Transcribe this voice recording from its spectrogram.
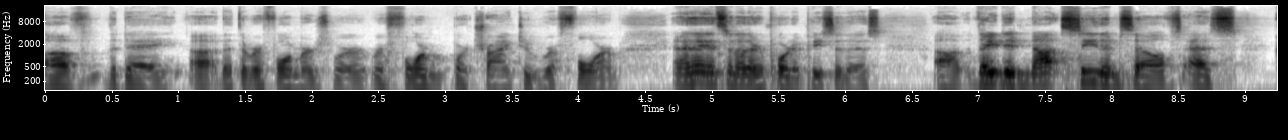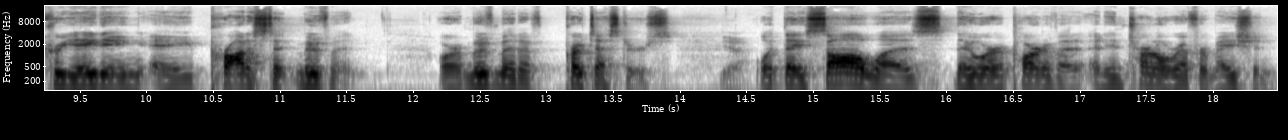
of the day uh, that the reformers were reform were trying to reform. And I think that's another important piece of this. Uh, they did not see themselves as creating a Protestant movement or a movement of protesters. Yeah. What they saw was they were a part of a, an internal reformation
